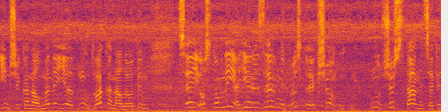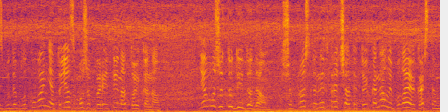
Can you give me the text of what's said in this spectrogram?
інший канал. У мене є ну, два канали. Один цей основний, а є резервний. Просто якщо ну, щось станеться, якесь буде блокування, то я зможу перейти на той канал. Я може туди додам, щоб просто не втрачати той канал і була якась там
